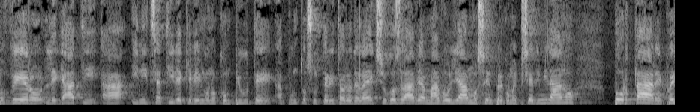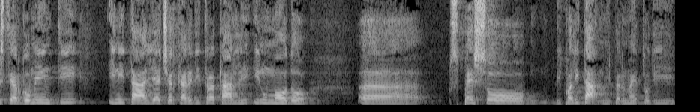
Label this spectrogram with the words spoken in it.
ovvero legati a iniziative che vengono compiute appunto sul territorio della ex Jugoslavia, ma vogliamo sempre come PSIA di Milano portare questi argomenti in Italia e cercare di trattarli in un modo eh, spesso di qualità, mi permetto di,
